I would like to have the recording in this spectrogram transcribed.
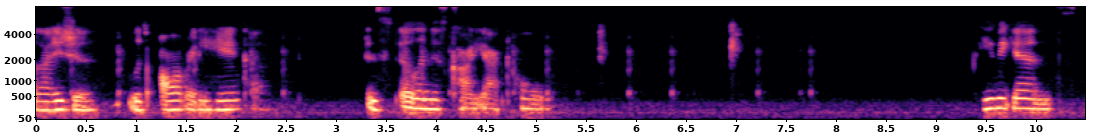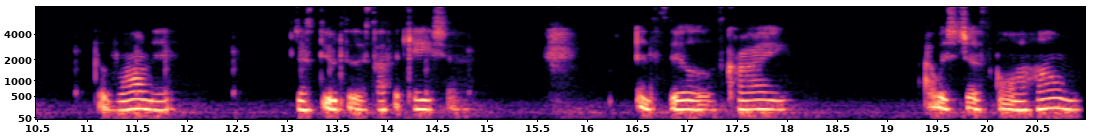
Elijah was already handcuffed and still in this cardiac hold. He begins to vomit just due to the suffocation and still was crying. I was just going home.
